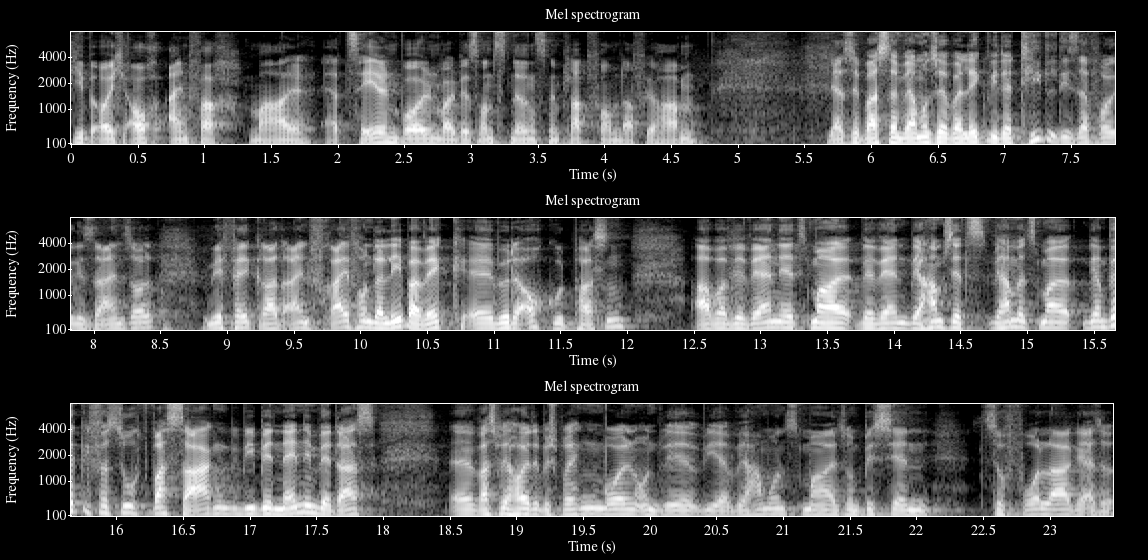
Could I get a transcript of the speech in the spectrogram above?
die wir euch auch einfach mal erzählen wollen, weil wir sonst nirgends eine Plattform dafür haben. Ja, Sebastian, wir haben uns ja überlegt, wie der Titel dieser Folge sein soll. Mir fällt gerade ein, frei von der Leber weg, äh, würde auch gut passen. Aber wir werden jetzt mal, wir werden, wir haben es jetzt, wir haben jetzt mal, wir haben wirklich versucht, was sagen, wie benennen wir das, äh, was wir heute besprechen wollen. Und wir, wir, wir haben uns mal so ein bisschen zur Vorlage, also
